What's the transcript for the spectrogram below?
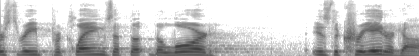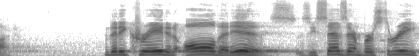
Verse 3 proclaims that the, the Lord is the creator God, and that he created all that is. As he says there in verse 3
